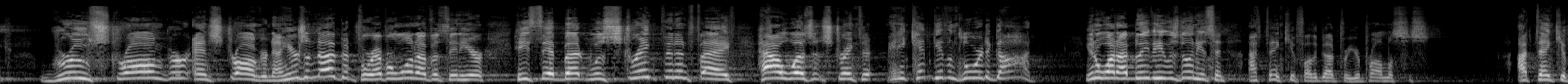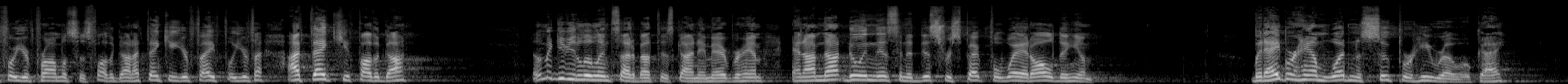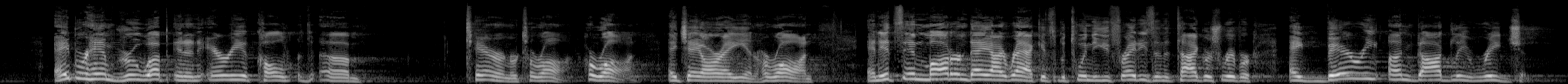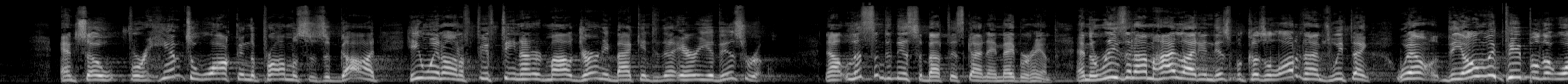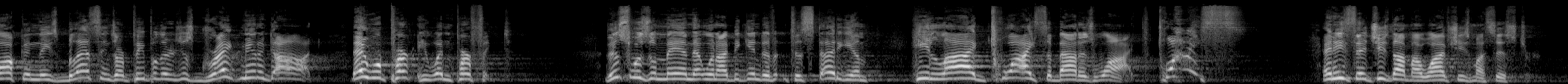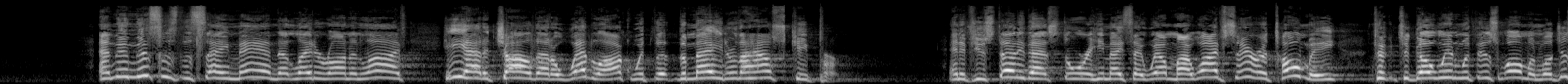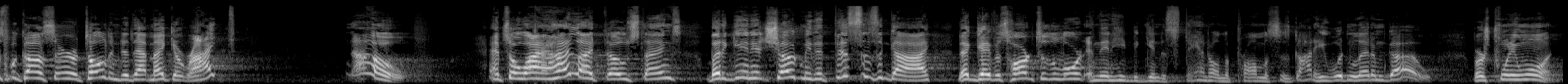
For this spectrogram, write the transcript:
grew stronger and stronger. Now here's a nugget for every one of us in here. He said, but was strengthened in faith. How was it strengthened? And he kept giving glory to God. You know what I believe he was doing? He said, I thank you, Father God, for your promises. I thank you for your promises, Father God. I thank you, you're faithful. You're I thank you, Father God. Now, let me give you a little insight about this guy named Abraham, and I'm not doing this in a disrespectful way at all to him. But Abraham wasn't a superhero, okay? Abraham grew up in an area called um, Tehran or Tehran, Haran, H A R A N, Haran. And it's in modern day Iraq. It's between the Euphrates and the Tigris River a very ungodly region. And so, for him to walk in the promises of God, he went on a 1,500 mile journey back into the area of Israel. Now, listen to this about this guy named Abraham. And the reason I'm highlighting this because a lot of times we think, well, the only people that walk in these blessings are people that are just great men of God. They were perfect. He wasn't perfect. This was a man that when I began to, to study him, he lied twice about his wife. Twice. And he said, She's not my wife, she's my sister. And then this is the same man that later on in life, he had a child out of wedlock with the, the maid or the housekeeper. And if you study that story, he may say, Well, my wife Sarah told me to, to go in with this woman. Well, just because Sarah told him, did that make it right? No. And so I highlight those things but again, it showed me that this is a guy that gave his heart to the Lord and then he began to stand on the promises God. He wouldn't let him go. Verse 21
